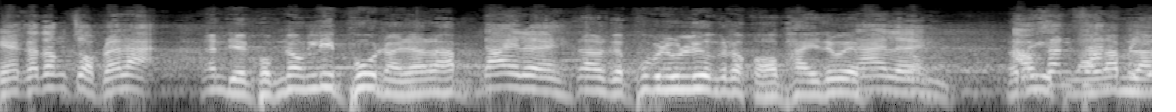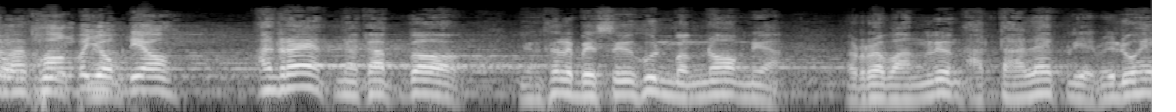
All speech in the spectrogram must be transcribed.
งั้นก็ต้องจบแล้วล่ะ งั้นเดี๋ยวผมต้องรีบพูดหน่อยแล้วนะครับ ได้เลย ถ้าเกิดพูดไม่รู้เรื่องก็ต้องขออภัยด้วยได้เลย ต้ เอางสั้นรีบๆประโยคลาทองประโยคเดียว อันแรกนะครับก็อย่างถ้าเราไปซื้อหุ้นเมืองนอกเนี่ยระวังเรื่องอัตราแลกเปลี่ยนไว้ด้วย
